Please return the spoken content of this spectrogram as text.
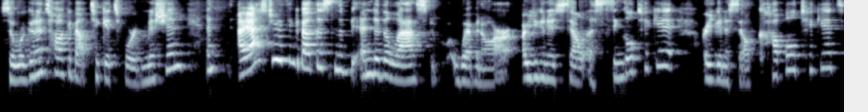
So we're going to talk about tickets for admission. And I asked you to think about this in the end of the last webinar. Are you going to sell a single ticket? Are you going to sell couple tickets?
